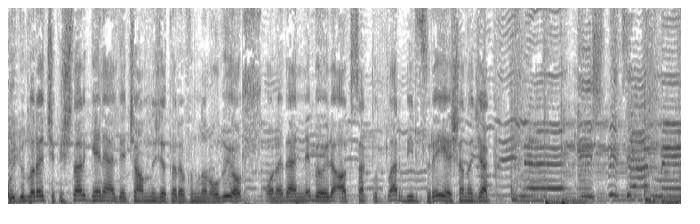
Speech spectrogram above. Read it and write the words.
Uydulara çıkışlar genelde Çamlıca tarafından oluyor. O nedenle böyle aksaklıklar bir süre yaşanacak. iş biter mi?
